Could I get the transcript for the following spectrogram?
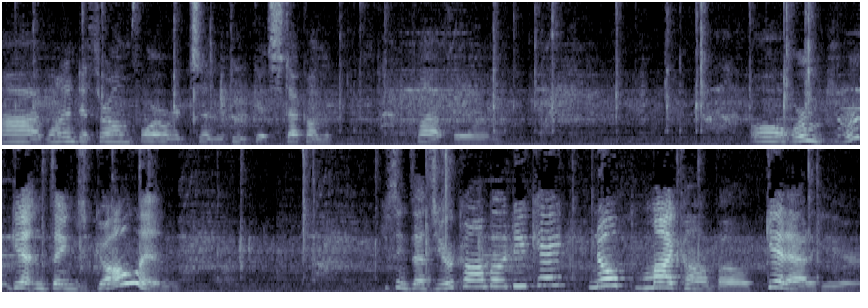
Ah, I wanted to throw him forward so that he'd get stuck on the platform. Oh, we're we're getting things going. You think that's your combo, DK? Nope, my combo. Get out of here.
